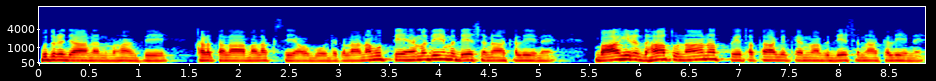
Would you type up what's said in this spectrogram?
බුදුරජාණන් වහන්සේ කරතලා මලක්සේ අවබෝධ කළා නමුත් ඒ හැමදේම දේශනා කළේ නෑ. බාහිර ධාතු නානත්වය තතාගතයන් අප දේශනා කළේ නෑ.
